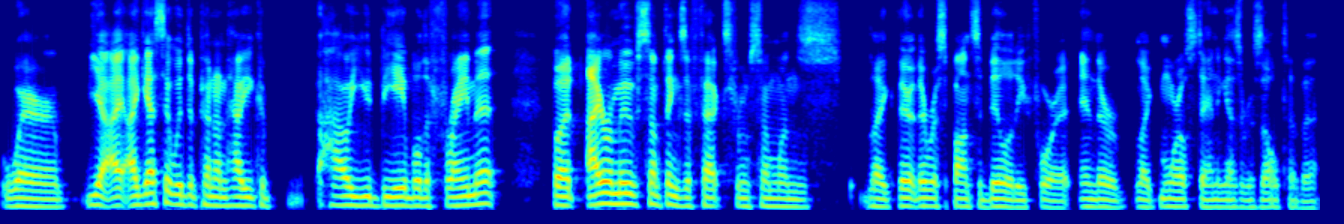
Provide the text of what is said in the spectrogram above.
where, yeah, I, I guess it would depend on how you could how you'd be able to frame it. But I remove something's effects from someone's like their their responsibility for it and their like moral standing as a result of it.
